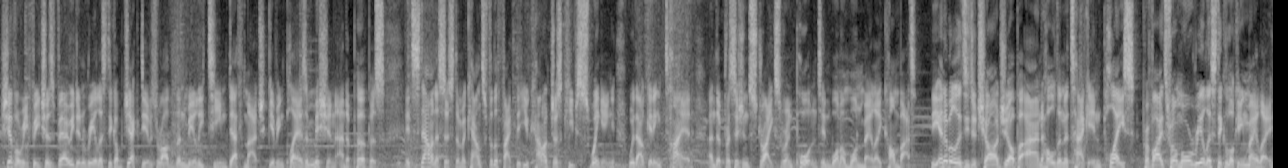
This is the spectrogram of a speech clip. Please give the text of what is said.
Chivalry features varied and realistic objectives rather than merely team deathmatch, giving players a mission and a purpose. Its stamina system accounts for the fact that you cannot just keep swinging without getting tired, and that precision strikes were important in one-on-one -on -one melee combat. The inability to charge up and hold an attack in place provides for a more realistic looking melee.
